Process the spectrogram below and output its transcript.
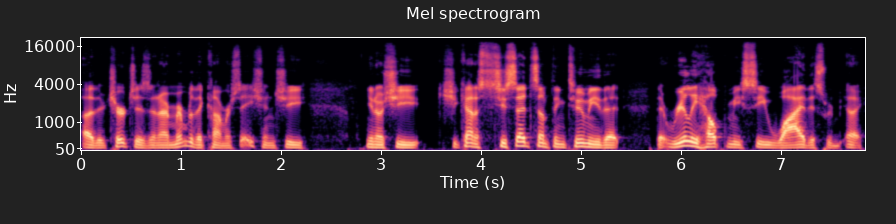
other churches, and I remember the conversation. She you know she she kind of she said something to me that that really helped me see why this would be like,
